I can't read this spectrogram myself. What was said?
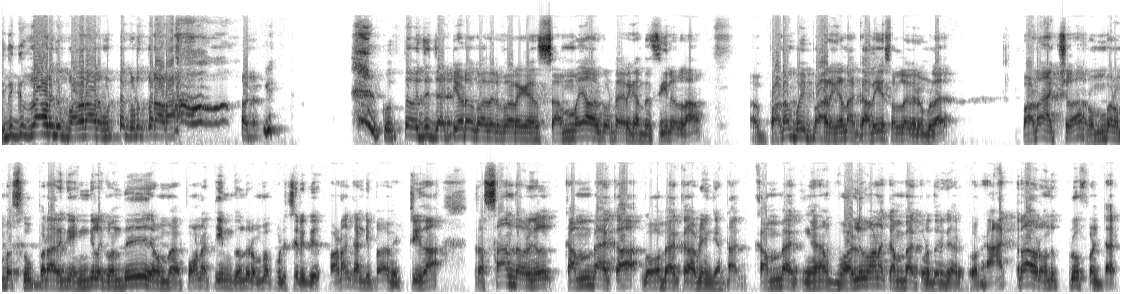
இதுக்கு தான் அவனுக்கு பதினாறு முட்டை கொடுத்துறாடா. குத்த வச்சு ஜட்டியோட உட்காந்துட்டு பாருங்க செம்மையா ஒர்க் அவுட் ஆயிருக்கு அந்த சீன் எல்லாம். படம் போய் பாருங்க. நான் கதையை சொல்ல விரும்பல. படம் ஆக்சுவலாக ரொம்ப ரொம்ப சூப்பராக இருக்குது எங்களுக்கு வந்து ரொம்ப போன டீமுக்கு வந்து ரொம்ப பிடிச்சிருக்கு. படம் கண்டிப்பாக வெற்றி தான். பிரசாந்த் அவர்கள் கம்பேக்கா கோபேக்கா அப்படின்னு கேட்டால் கம்பேக்குங்க வலுவான கம்பேக் கொடுத்துருக்காரு. ஒரு ஆக்டராக அவர் வந்து ப்ரூவ் பண்ணிட்டார்.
